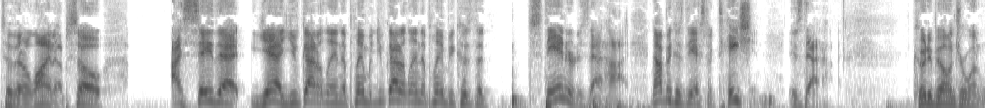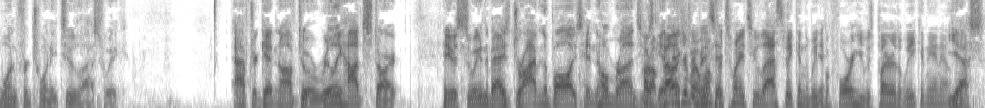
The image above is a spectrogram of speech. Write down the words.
to their lineup. So I say that, yeah, you've got to land the plane, but you've got to land the plane because the standard is that high, not because the expectation is that high. Cody Bellinger went one for 22 last week. After getting off to a really hot start, he was swinging the bat, he's driving the ball, he's hitting home runs. He was on, Bellinger went one for 22 last week, and the week before he was player of the week in the NL? Yes.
